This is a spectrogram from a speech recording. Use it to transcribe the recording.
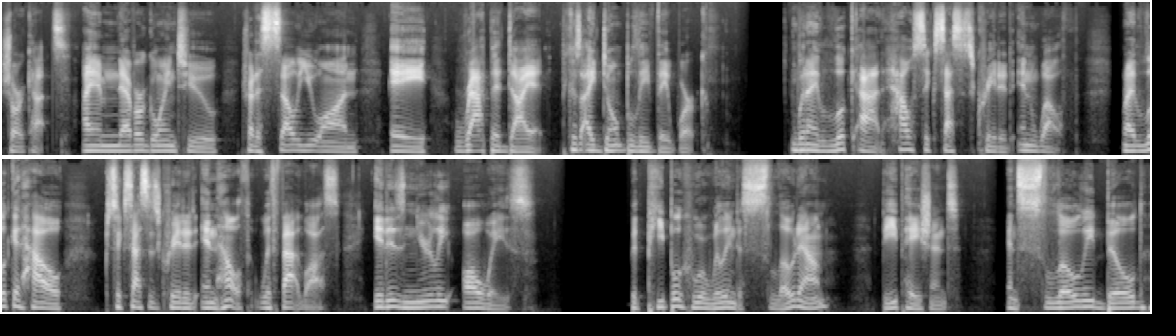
shortcuts. I am never going to try to sell you on a rapid diet because I don't believe they work. When I look at how success is created in wealth, when I look at how success is created in health with fat loss, it is nearly always with people who are willing to slow down, be patient, and slowly build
